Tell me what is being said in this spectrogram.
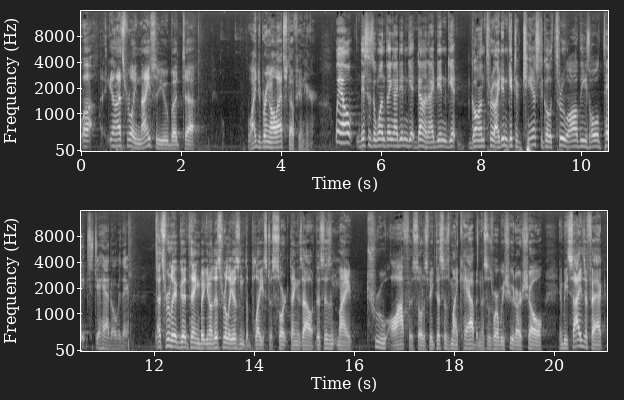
Well, you know, that's really nice of you, but uh, why'd you bring all that stuff in here? Well, this is the one thing I didn't get done. I didn't get gone through. I didn't get the chance to go through all these old tapes that you had over there. That's really a good thing, but you know, this really isn't the place to sort things out. This isn't my true office, so to speak. This is my cabin. This is where we shoot our show. And besides the fact,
